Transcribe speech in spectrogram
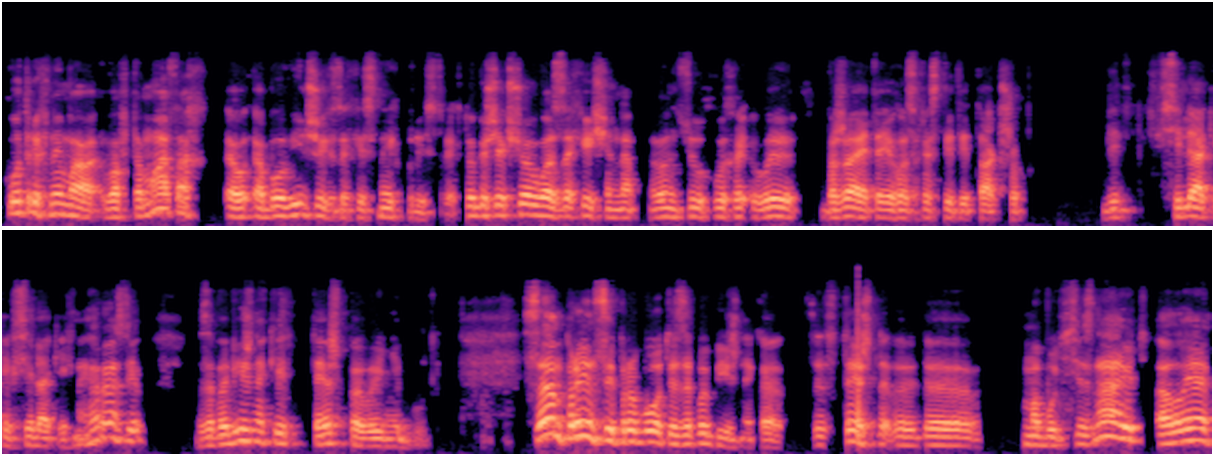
котрих нема в автоматах або в інших захисних пристроях. Тобто, якщо у вас захищений ланцюг, ви, ви бажаєте його захистити так, щоб від всіляких всіляких негараздів, запобіжники теж повинні бути. Сам принцип роботи запобіжника теж, е, е, мабуть, всі знають, але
